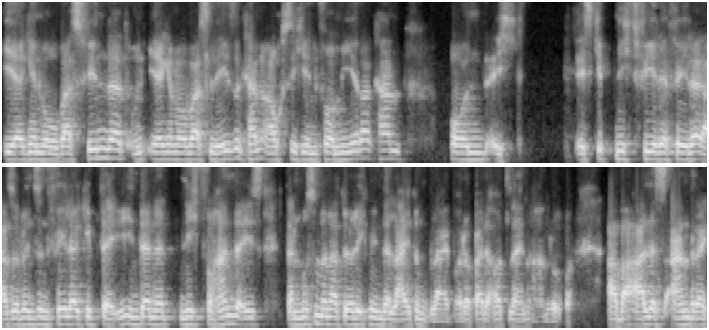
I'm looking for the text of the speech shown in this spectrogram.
irgendwo was findet und irgendwo was lesen kann, auch sich informieren kann. Und ich es gibt nicht viele Fehler. Also wenn es einen Fehler gibt, der im Internet nicht vorhanden ist, dann muss man natürlich in der Leitung bleiben oder bei der Hotline anrufen. Aber alles andere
